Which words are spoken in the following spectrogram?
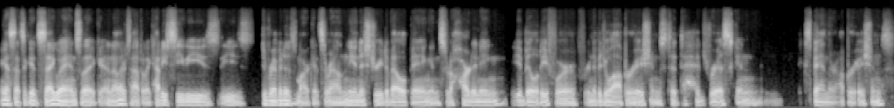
I guess that's a good segue into like another topic. Like, how do you see these these derivatives markets around the industry developing and sort of hardening the ability for for individual operations to to hedge risk and expand their operations?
